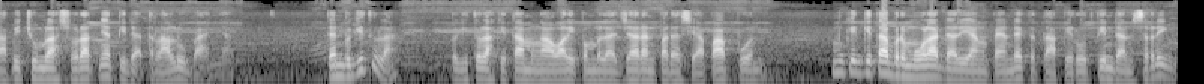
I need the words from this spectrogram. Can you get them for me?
tapi jumlah suratnya tidak terlalu banyak. Dan begitulah, begitulah kita mengawali pembelajaran pada siapa pun. Mungkin kita bermula dari yang pendek tetapi rutin dan sering.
